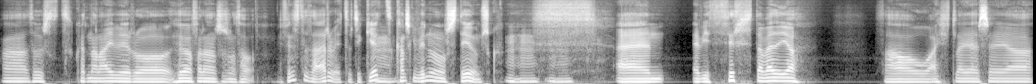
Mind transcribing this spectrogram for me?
hvað, þú veist, hvernig hann æfir og hugafæraðans og svona þá, ég finnst þetta erfitt, veist, ég get Mm. kannski vinnur hann á stegum, sko mm -hmm, mm -hmm. en ef ég þyrft að veðja þá ætla ég að segja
